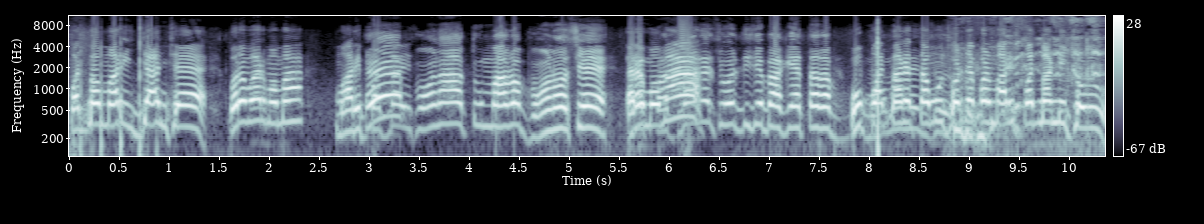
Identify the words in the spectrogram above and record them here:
પદ્મા મારી જાન છે. બરોબર મમ્મા મારી પદ્મા ભોણા તું મારો ભોણો છે. અરે મમ્મા! મને છોડ દીજે બાકી આ તારા હું પદ્માને તમું છોડ દે પણ મારી પદ્મા નહીં છોડું.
